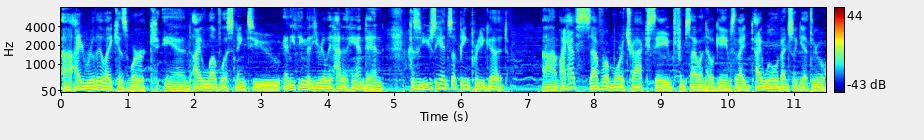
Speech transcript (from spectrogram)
Uh, I really like his work and I love listening to anything that he really had a hand in because it usually ends up being pretty good. Um, I have several more tracks saved from Silent Hill games that I, I will eventually get through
